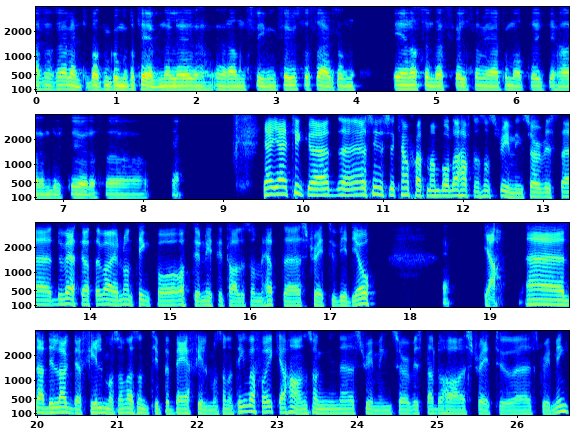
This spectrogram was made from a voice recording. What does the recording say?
er sånn jeg venter på at den kommer på TV-en eller en eller annen streamingservice, og så er det sånn en eller annen søndagskveld som jeg på en måte ikke har en dritt å gjøre, så ja. Jeg, jeg, tykker at, eh, jeg synes kanskje at man burde hatt en sånn streaming-service. Du vet jo at det var jo ting på 80- og 90-tallet som het Straight to Video. Ja. ja. Eh, der de lagde filmer som var sånn type B-film og sånne ting. Hvorfor ikke ha en sånn uh, streaming-service der du har straight to streaming?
